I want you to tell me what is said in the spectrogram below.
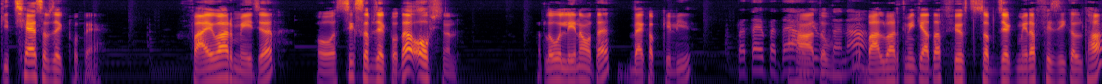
कि छह सब्जेक्ट होते हैं। फाइव आर मेजर और सिक्स सब्जेक्ट होता है ऑप्शनल मतलब वो लेना होता है बैकअप के लिए। पता है पता है हाँ तो बाल भारती में क्या था? फिफ्थ सब्जेक्ट मेरा फ़िज़िकल था।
